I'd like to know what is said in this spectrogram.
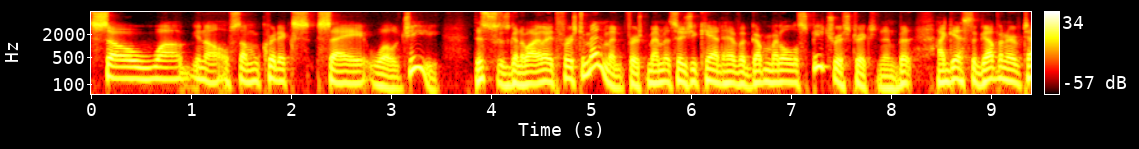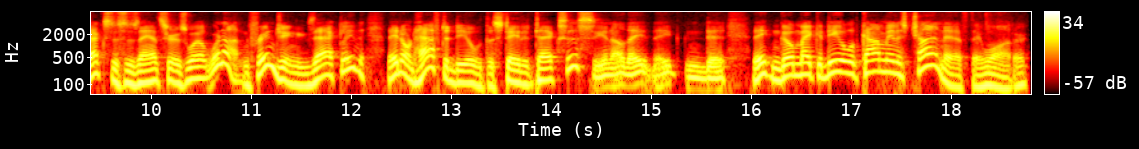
So, uh, you know, some critics say, well, gee, this is going to violate the First Amendment. First Amendment says you can't have a governmental speech restriction. But I guess the governor of Texas's answer is, well, we're not infringing exactly. They don't have to deal with the state of Texas. You know, they they can, they can go make a deal with communist China if they want. Or,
